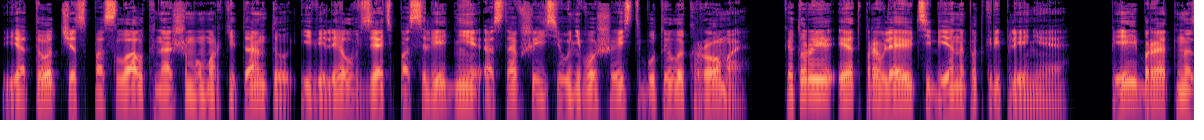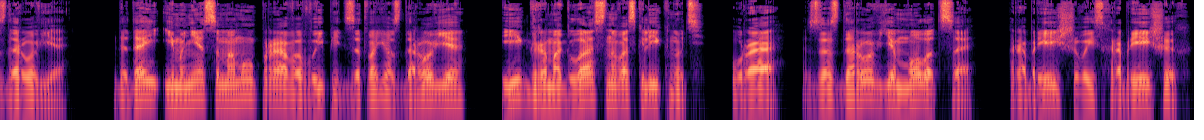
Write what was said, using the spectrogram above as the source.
Я тотчас послал к нашему маркетанту и велел взять последние оставшиеся у него шесть бутылок рома, которые и отправляю тебе на подкрепление. Пей, брат, на здоровье. Да дай и мне самому право выпить за твое здоровье и громогласно воскликнуть «Ура! За здоровье молодца, храбрейшего из храбрейших,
